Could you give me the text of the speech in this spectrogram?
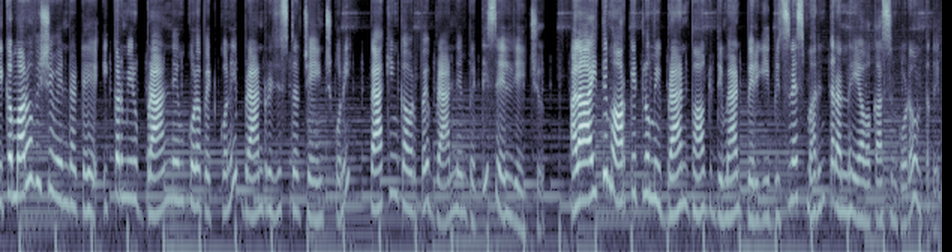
ఇక మరో విషయం ఏంటంటే ఇక్కడ మీరు బ్రాండ్ నేమ్ కూడా పెట్టుకొని బ్రాండ్ రిజిస్టర్ చేయించుకొని ప్యాకింగ్ కవర్పై బ్రాండ్ నేమ్ పెట్టి సేల్ చేయొచ్చు. అలా అయితే మార్కెట్లో మీ బ్రాండ్ బాగా డిమాండ్ పెరిగి బిజినెస్ మరింత రన్ అయ్యే అవకాశం కూడా ఉంటుంది.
